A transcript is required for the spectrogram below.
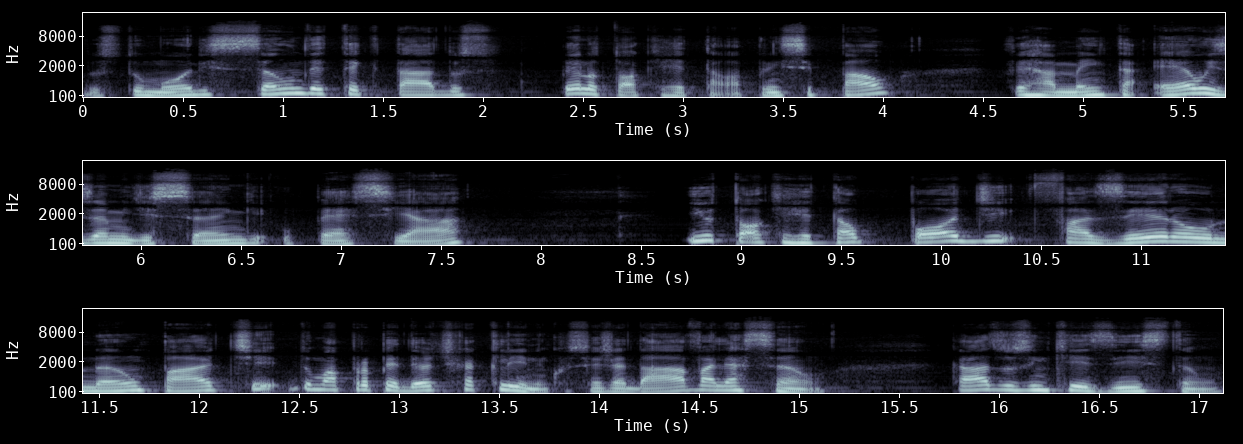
dos tumores são detectados pelo toque retal. A principal ferramenta é o exame de sangue, o PSA, e o toque retal pode fazer ou não parte de uma propedêutica clínica, ou seja, da avaliação. Casos em que existam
